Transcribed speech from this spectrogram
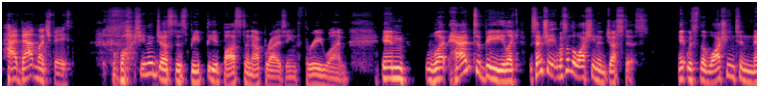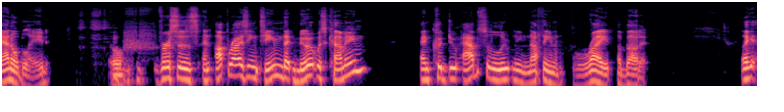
Had that much faith. Washington Justice beat the Boston Uprising 3 1 in what had to be like essentially, it wasn't the Washington Justice, it was the Washington Nanoblade Oh, versus an uprising team that knew it was coming and could do absolutely nothing right about it. Like,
